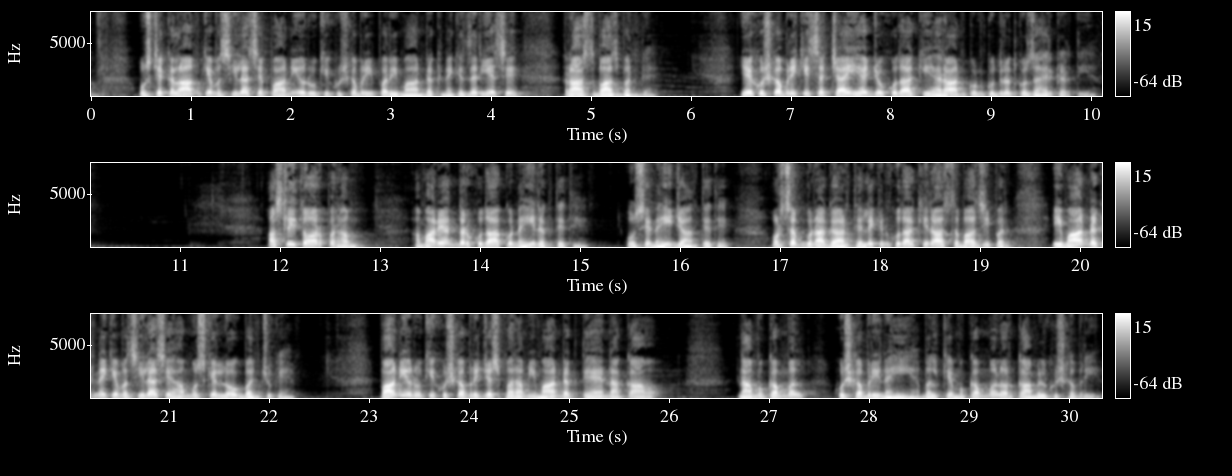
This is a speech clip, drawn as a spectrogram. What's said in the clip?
اس کے کلام کے وسیلہ سے پانی اور روح کی خوشخبری پر ایمان رکھنے کے ذریعے سے راست باز بن گئے۔ یہ خوشخبری کی سچائی ہے جو خدا کی حیران کن قدرت کو ظاہر کرتی ہے۔ اصلی طور پر ہم ہمارے اندر خدا کو نہیں رکھتے تھے، اسے نہیں جانتے تھے اور سب گناہ گار تھے، لیکن خدا کی راست بازی پر ایمان رکھنے کے وسیلہ سے ہم اس کے لوگ بن چکے ہیں۔ پانی اور روح کی خوشخبری جس پر ہم ایمان رکھتے ہیں، ناکام نامکمل خوشخبری نہیں ہے، بلکہ مکمل اور کامل خوشخبری ہے۔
